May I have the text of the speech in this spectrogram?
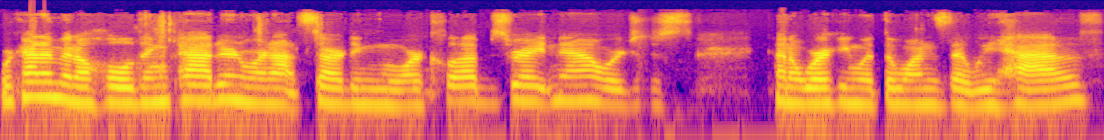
we're kind of in a holding pattern. We're not starting more clubs right now. We're just kind of working with the ones that we have.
